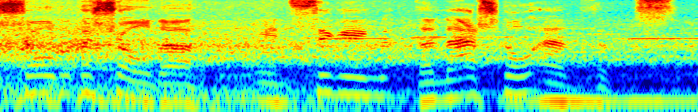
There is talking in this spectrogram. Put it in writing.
shoulder to shoulder in singing the national anthems.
